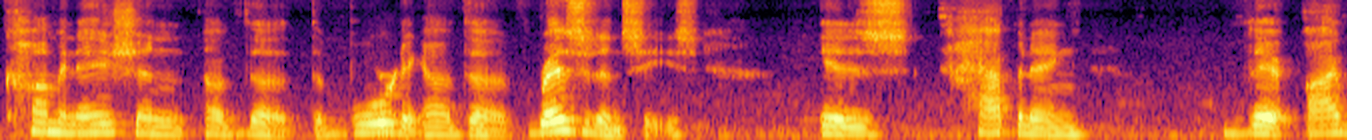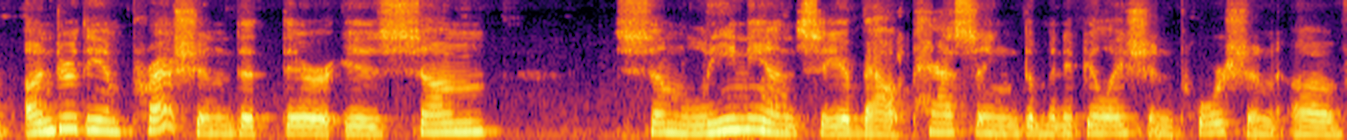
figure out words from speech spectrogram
combination of the the boarding of the residencies is happening there i'm under the impression that there is some some leniency about passing the manipulation portion of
